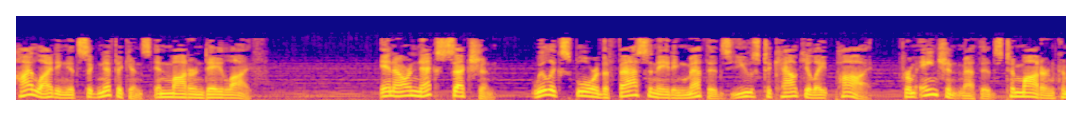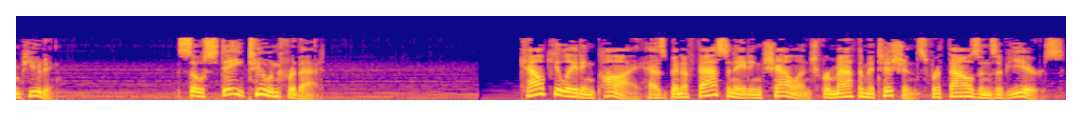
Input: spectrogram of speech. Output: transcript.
highlighting its significance in modern day life. In our next section, we'll explore the fascinating methods used to calculate pi, from ancient methods to modern computing. So stay tuned for that. Calculating pi has been a fascinating challenge for mathematicians for thousands of years.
